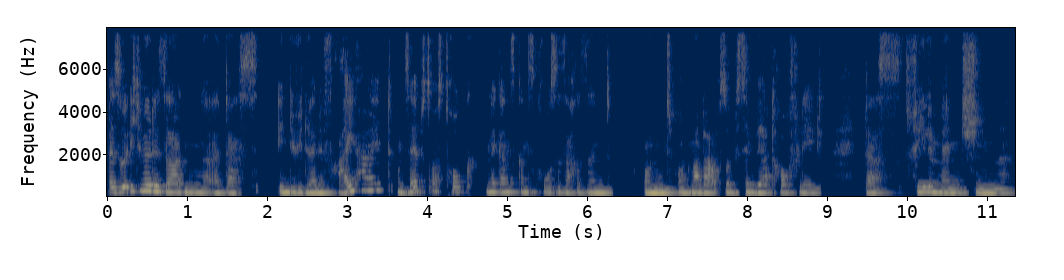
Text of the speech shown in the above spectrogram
Also ich würde sagen, äh, dass individuelle Freiheit und Selbstausdruck eine ganz, ganz große Sache sind und, und man da auch so ein bisschen Wert drauf legt, dass viele Menschen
